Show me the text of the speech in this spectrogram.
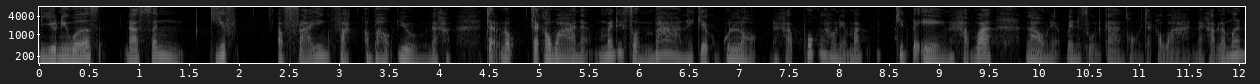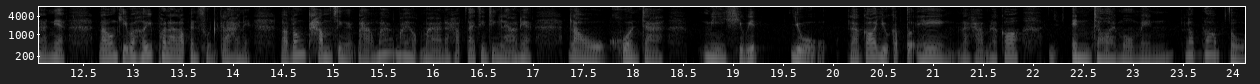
the universe doesn't give a flying fuck about you นะครับจากจักรวาลน่ะไม่ได้สนบ้าอะไรเกี่ยวกับคุณหรอกนะครับ พวกเราเนี่ยมัก คิดไปเองนะครับว่าเราเนี่ยเป็นศูนย์กลางของจักรวาลนะครับแล้วเมื่อนั้นเนี่ยเราต้องคิดว่าเฮ้ยพอเราเป็นศูนย์กลางเนี่ยเราต้องทำสิ่งต่างๆมากมายออกมานะครับ แต่จริง ๆแล้วเนี่ยเราควรจะมีชีวิตอยู่แล้วก็อยู่กับตัวเองนะครับ แล้วก็ enjoy moment รอบ ๆ ตัว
